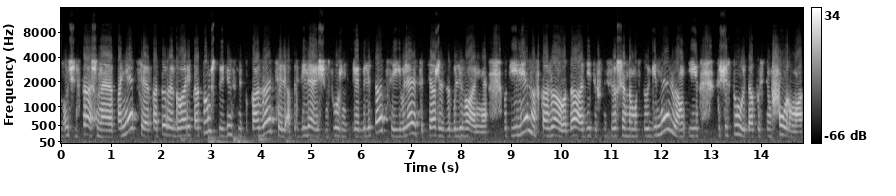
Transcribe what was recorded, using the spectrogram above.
очень страшное понятие, которое говорит о том, что единственный показатель, определяющим сложность реабилитации, является тяжесть заболевания. Вот Елена сказала да, о детях с несовершенным остеогенезом, и существует, допустим, форма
